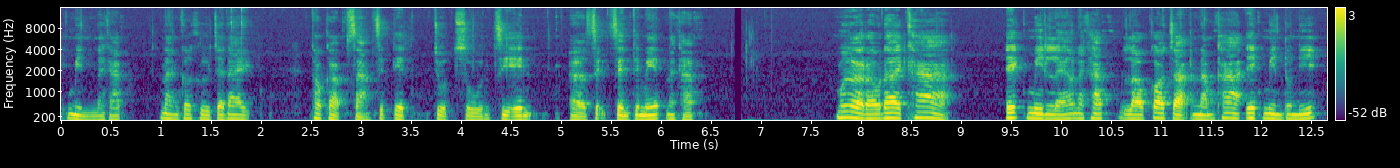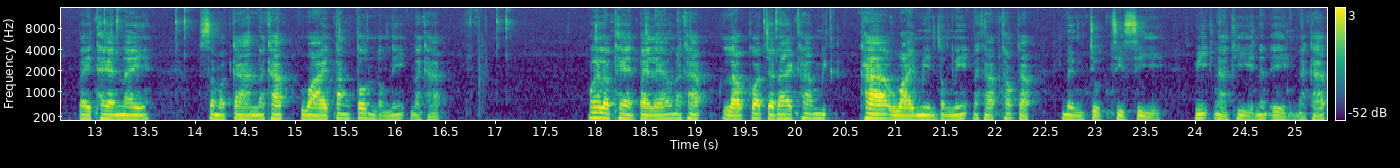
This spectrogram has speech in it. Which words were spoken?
x min นะครับ นั่นก็คือจะได้เท่ากับ 31.0 cn เอ่อเซนติเมตรนะครับ เมื่อเราได้ค่า x min แล้วนะครับ เราก็จะนำค่า x min ตัวนี้ไปแทนในสมการนะครับ y ตั้งต้นตรงนี้นะครับ เมื่อเราแทนไปแล้วนะครับ เราก็จะได้ค่าค่า y min ตรงนี้นะครับ เท่ากับ 1.44 วินาทีนั่นเองนะครับ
